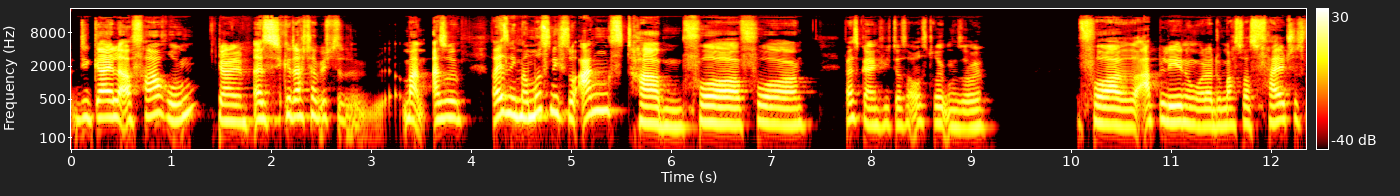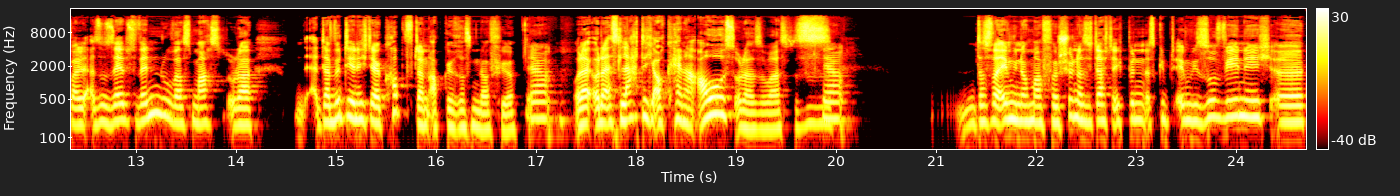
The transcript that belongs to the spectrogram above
die geile Erfahrung. Geil. Als ich gedacht habe, ich, also, weiß nicht, man muss nicht so Angst haben vor, vor, ich weiß gar nicht, wie ich das ausdrücken soll, vor Ablehnung oder du machst was Falsches, weil, also selbst wenn du was machst oder da wird dir nicht der Kopf dann abgerissen dafür. Ja, Oder, oder es lacht dich auch keiner aus oder sowas. Das ist, ja. das war irgendwie nochmal voll schön, dass ich dachte, ich bin, es gibt irgendwie so wenig äh,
